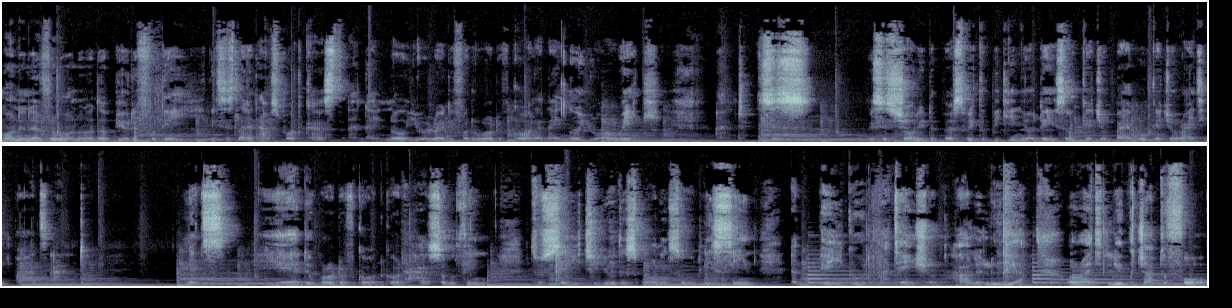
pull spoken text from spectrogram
morning, everyone. Another beautiful day. This is Lighthouse Podcast, and I know you're ready for the Word of God, and I know you are awake. And this is this is surely the best way to begin your day. So get your Bible, get your writing pads, and let's hear the Word of God. God has something to say to you this morning, so listen and pay good attention. Hallelujah. All right, Luke chapter four.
